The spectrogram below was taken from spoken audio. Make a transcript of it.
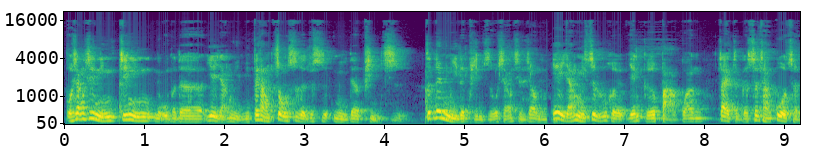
我相信您经营我们的叶阳米，你非常重视的就是米的品质。针对米的品质，我想请教你，叶阳米是如何严格把关，在整个生产过程，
